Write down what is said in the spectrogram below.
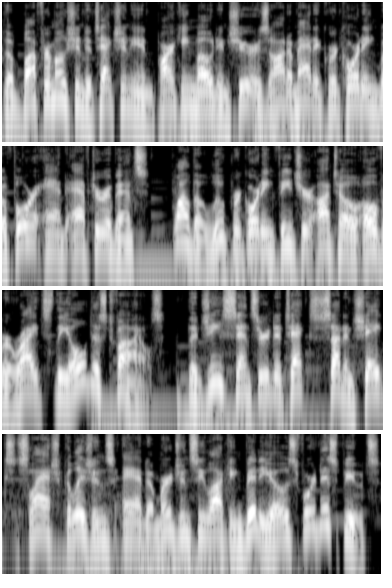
The buffer motion detection in parking mode ensures automatic recording before and after events, while the loop recording feature auto overwrites the oldest files. The G-sensor detects sudden shakes slash collisions and emergency locking videos for disputes.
